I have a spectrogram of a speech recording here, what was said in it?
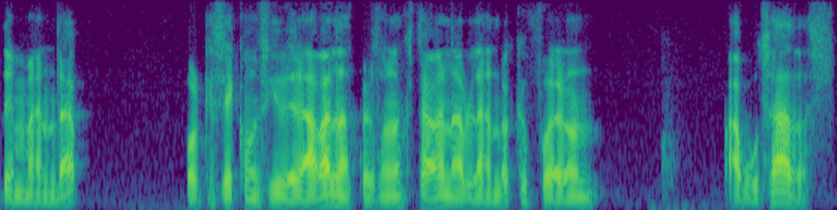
demanda porque se consideraban las personas que estaban hablando que fueron abusadas.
